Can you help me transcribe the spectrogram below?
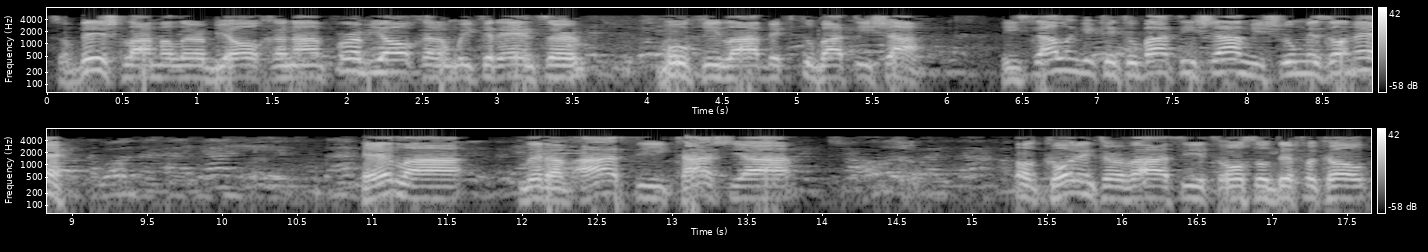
So Bishlam Rabbi Yochanan, for Rabbi Yochanan we could answer Muki La Biktubat Isha. He's selling a Kitubat Isha Mishum Mizoneh. Ela Rav Asi Kashya. According to Rav Asi, it's also difficult.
